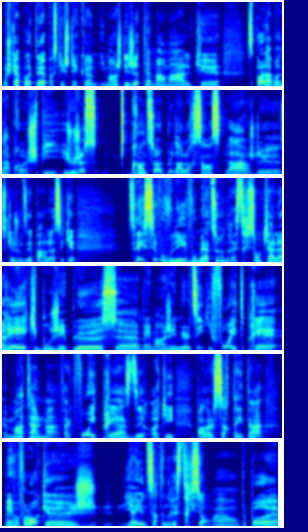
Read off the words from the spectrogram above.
moi, je capotais parce que j'étais comme Ils mangent déjà tellement mal que c'est pas la bonne approche. Puis je veux juste prendre ça un peu dans leur sens large de ce que je veux dire par là, c'est que sais, si vous voulez vous mettre sur une restriction calorique, bouger plus, euh, ben manger mieux, tu il faut être prêt mentalement. Fait qu'il faut être prêt à se dire, OK, pendant un certain temps, ben il va falloir qu'il y ait une certaine restriction. Hein? On peut pas. Euh,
